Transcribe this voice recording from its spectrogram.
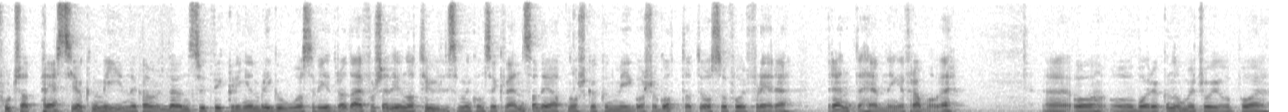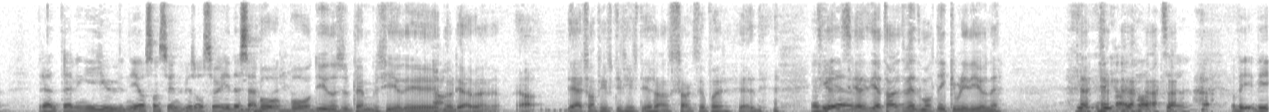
fortsatt press i økonomien, kan, lønnsutviklingen blir god osv. Derfor er det jo naturlig som en konsekvens av det at norsk økonomi går så godt, at du også får flere rentehevninger framover. Eh, og, og, våre økonomer tror jo på renteheving i juni og sannsynligvis også i desember. Både juni og september sier de ja. når de er ja, Det er sånn 50-50 sjanse for. Jeg, jeg tar et veddemål at det ikke blir i juni. Vi, vi, har eh, vi, vi,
